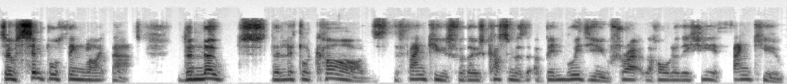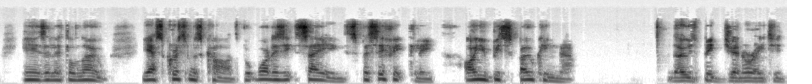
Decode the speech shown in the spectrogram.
So, simple thing like that. The notes, the little cards, the thank yous for those customers that have been with you throughout the whole of this year. Thank you. Here's a little note. Yes, Christmas cards, but what is it saying specifically? Are you bespoking that? Those big generated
